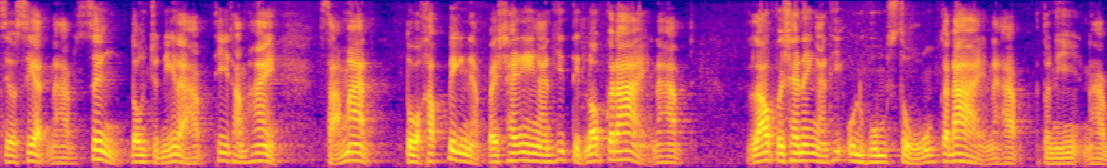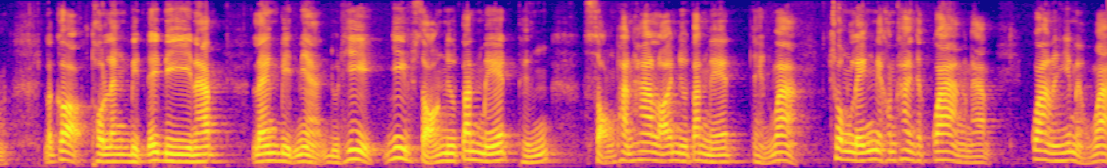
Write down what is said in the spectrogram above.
เซลเซียสนะครับ ซึ่งตรงจุดนี้แหละครับ ที่ทำให้สามารถตัวคัพปิ้งเนี่ยไปใช้ในงานที่ติดลบก็ได้นะครับแล้วไปใช้ในงานที่อุณหภูมิสูงก็ได้นะครับ ตัวนี้นะครับ แล้วก็ทนแรงบิดได้ดีนะครับ แรงบิดเนี่ยอยู่ที่ 22 นิวตันเมตรถึง 2,500 นิวตันเมตรเห็นว่าช่วงเล้งเนี่ยค่อนข้างจะกว้างนะครับ กว้างในที่หมายความว่า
